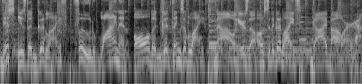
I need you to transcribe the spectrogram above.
This is The Good Life food, wine, and all the good things of life. Now, here's the host of The Good Life, Guy Bauer.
